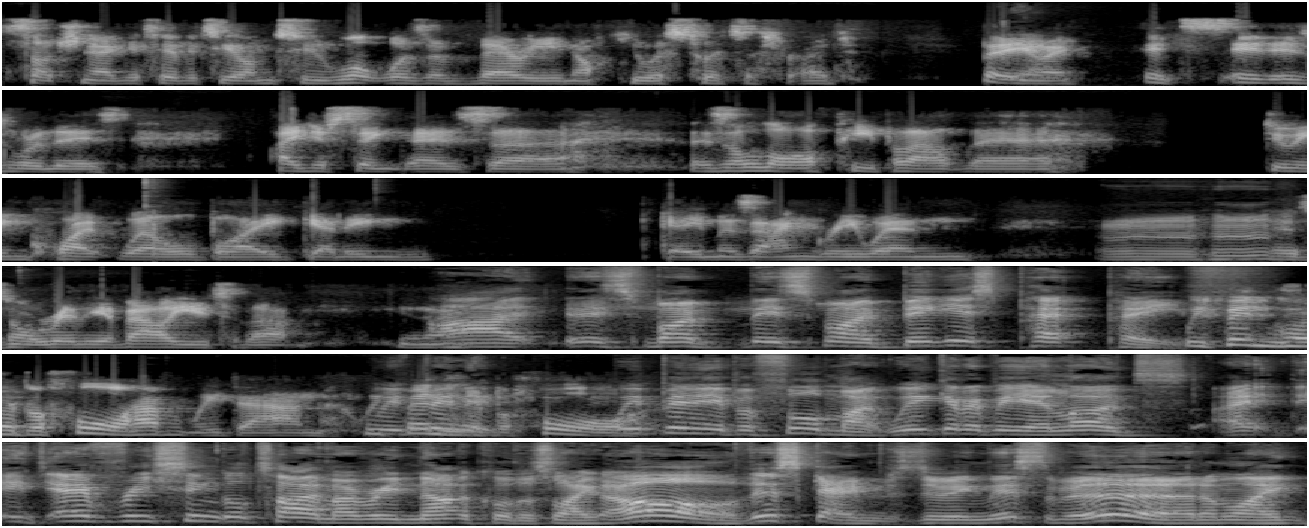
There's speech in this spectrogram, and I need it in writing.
such negativity onto what was a very innocuous Twitter thread. But anyway, it's it is what it is. I just think there's uh, there's a lot of people out there doing quite well by getting gamers angry when mm-hmm. there's not really a value to that. You know? I, it's my it's my biggest pet peeve. We've been here before, haven't we, Dan? We've, we've been, been, here before. We've been here before, Mike. We're going to be here loads. I, it, every single time I read an article that's like, "Oh, this game's doing this," and I'm like,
